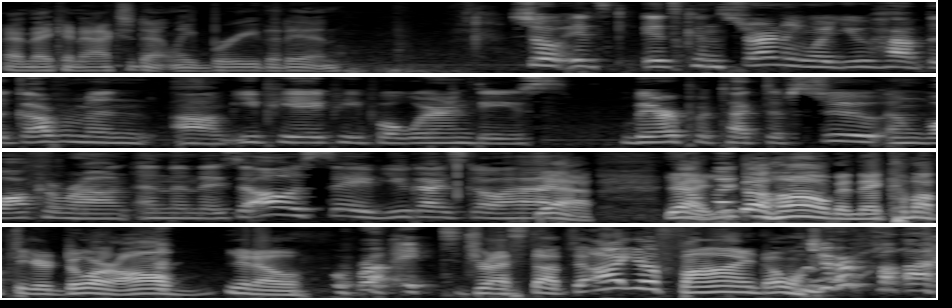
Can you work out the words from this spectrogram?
and they can accidentally breathe it in. So it's it's concerning where you have the government um, EPA people wearing these very protective suit and walk around, and then they say, "Oh, it's safe. You guys go ahead." Yeah, yeah. So you go home, and they come up to your door, all you know, right, dressed up. Oh, you're fine. Don't worry. You're fine.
